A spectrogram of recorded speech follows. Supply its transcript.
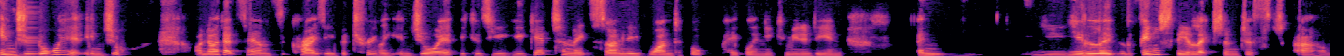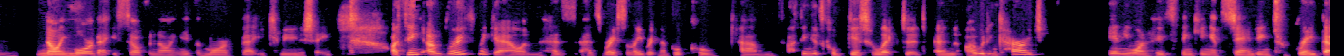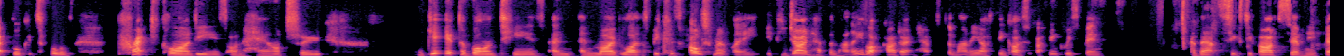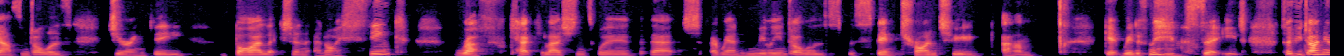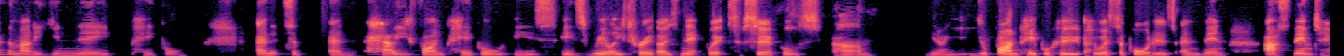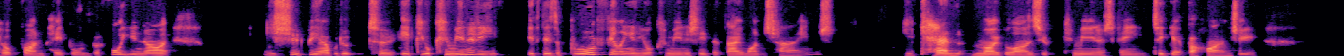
enjoy it. Enjoy. I know that sounds crazy, but truly enjoy it because you you get to meet so many wonderful people in your community and and you, finish the election just um, knowing more about yourself and knowing even more about your community. I think um, Ruth McGowan has has recently written a book called um, I think it's called Get Elected, and I would encourage anyone who's thinking of standing to read that book. It's full of practical ideas on how to get the volunteers and and mobilize because ultimately if you don't have the money like i don't have the money i think i, I think we spent about sixty-five, seventy thousand dollars during the by-election, and I think rough calculations were that around a million dollars was spent trying to um, get rid of me in the seat. So if you don't have the money, you need people, and it's a and how you find people is is really through those networks of circles. Um, you know, you'll find people who who are supporters, and then ask them to help find people. And before you know it, you should be able to, to if your community, if there's a broad feeling in your community that they want change, you can mobilize your community to get behind you.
